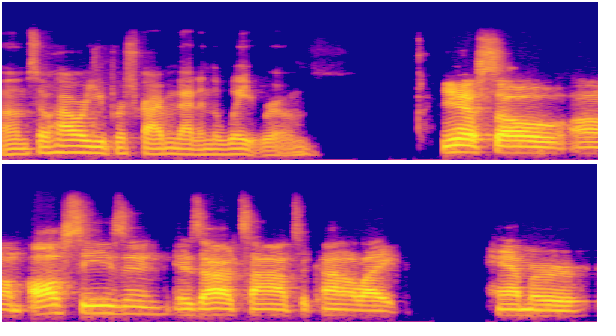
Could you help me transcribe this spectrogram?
Um, so how are you prescribing that in the weight room? Yeah, so um, off season is our time to kind of like hammer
